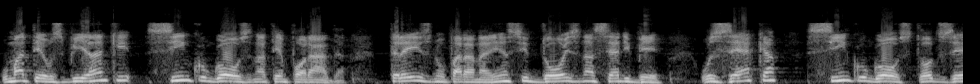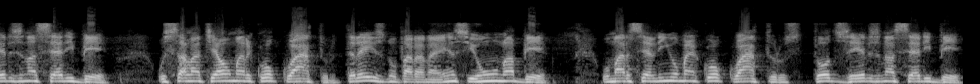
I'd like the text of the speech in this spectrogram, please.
O Matheus Bianchi, cinco gols na temporada três no Paranaense e dois na Série B. O Zeca, cinco gols, todos eles na Série B. O Salatiel marcou quatro, três no Paranaense e um na B. O Marcelinho marcou quatro, todos eles na Série B.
